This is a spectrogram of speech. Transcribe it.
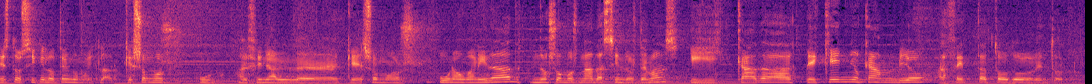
Esto sí que lo tengo muy claro, que somos uno. Al final, eh, que somos una humanidad, no somos nada sin los demás y cada pequeño cambio afecta todo el entorno.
